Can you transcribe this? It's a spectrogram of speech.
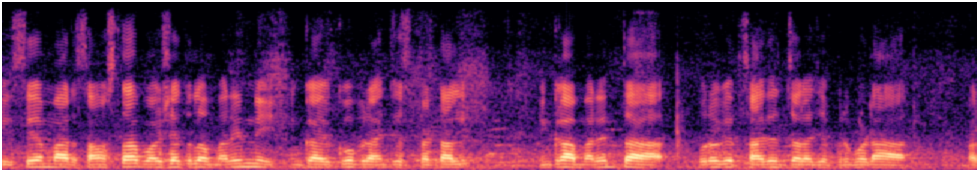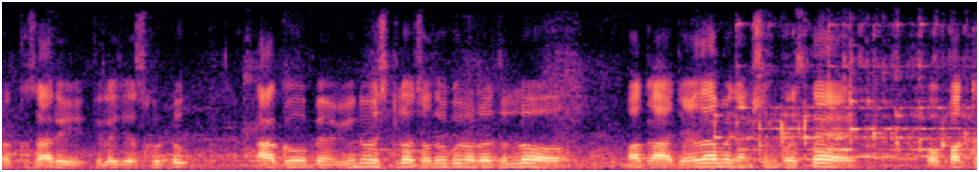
ఈ సిఎంఆర్ సంస్థ భవిష్యత్తులో మరిన్ని ఇంకా ఎక్కువ బ్రాంచెస్ పెట్టాలి. ఇంకా మరింత పురోగతి సాధించాలని చెప్పిన కూడా మరొకసారి తెలియజేసుకుంటూ నాకు మేము యూనివర్సిటీలో చదువుకునే రోజుల్లో మాకు జగదాంబ జంక్షన్కి వస్తే ఓ పక్క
